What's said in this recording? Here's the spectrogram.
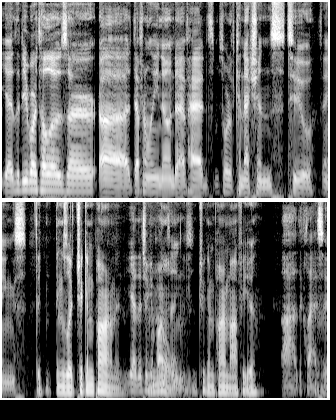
Yeah, the DeBartolos are uh, definitely known to have had some sort of connections to things. The things like chicken parm and Yeah, the chicken parm things. Chicken parm mafia. Ah, the classic.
